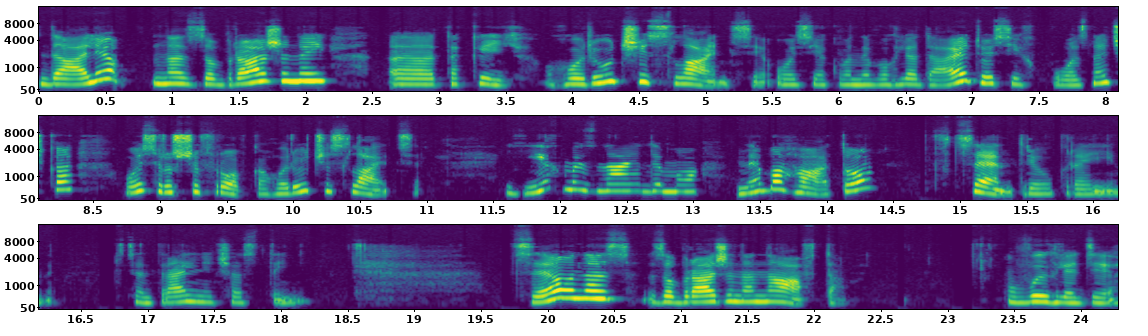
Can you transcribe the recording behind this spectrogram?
Далі у нас зображений е, такий горючі сланці. Ось як вони виглядають, ось їх позначка, ось розшифровка, горючі сланці. Їх ми знайдемо небагато в центрі України, в центральній частині. Це у нас зображена нафта у вигляді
